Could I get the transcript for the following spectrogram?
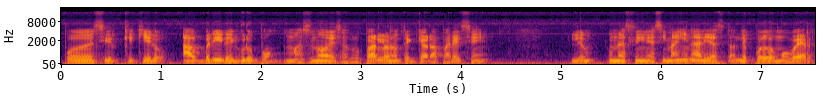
puedo decir que quiero abrir el grupo, más no desagruparlo. Noten que ahora aparece unas líneas imaginarias donde puedo mover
